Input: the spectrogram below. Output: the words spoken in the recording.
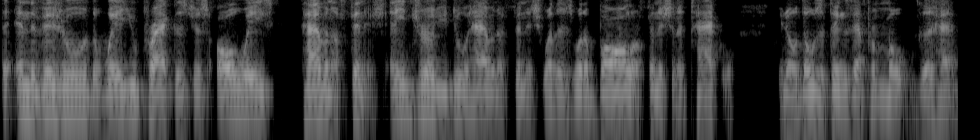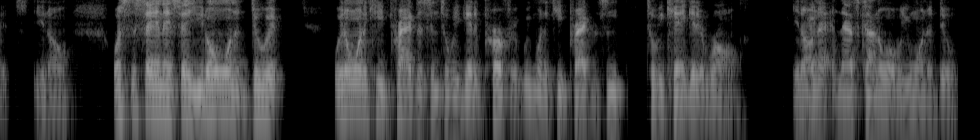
the individual, the way you practice, just always having a finish. Any drill you do, having a finish, whether it's with a ball or finishing a tackle. You know, those are things that promote good habits. You know, what's the saying? They say you don't want to do it. We don't want to keep practicing until we get it perfect. We want to keep practicing until we can't get it wrong. You know, and, that, and that's kind of what we want to do.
